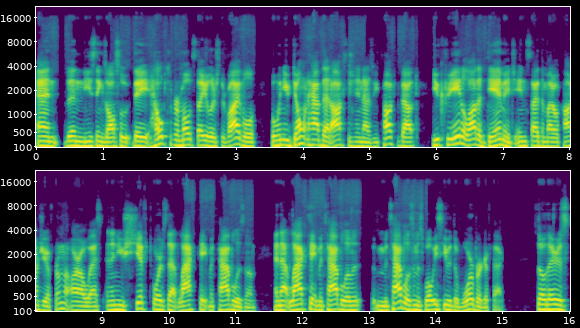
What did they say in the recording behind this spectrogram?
And then these things also, they help to promote cellular survival. But when you don't have that oxygen, as we talked about, you create a lot of damage inside the mitochondria from the ROS, and then you shift towards that lactate metabolism. And that lactate metabolism metabolism is what we see with the Warburg effect. So there's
